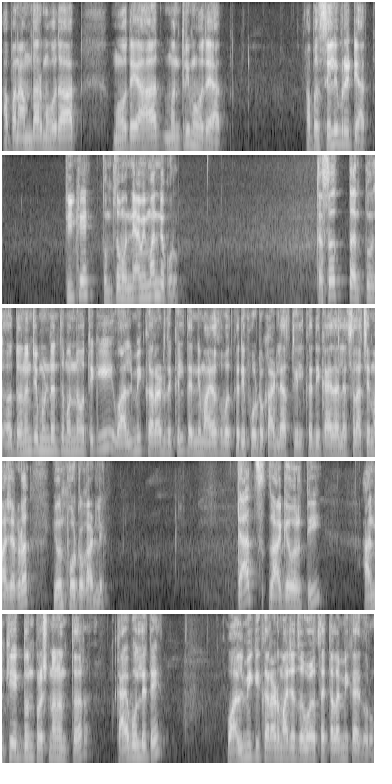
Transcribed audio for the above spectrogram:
आपण आमदार महोदय आहात महोदय आहात मंत्री महोदय आहात. आपण सेलिब्रिटी आहात. ठीक आहे? तुमचं म्हणणे आम्ही मान्य करू. तसंच तंतु धनंजय मुंडेंचं म्हणणं होते की वाल्मिक कराड देखील त्यांनी माझ्यासोबत कधी फोटो काढले असतील कधी काय झाले असेल असे माझ्याकडं येऊन फोटो काढले. त्याच जागेवरती आणखी एक दोन प्रश्नानंतर काय बोलले ते? वाल्मिकी कराड माझ्या जवळचा आहे त्याला मी काय करू?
